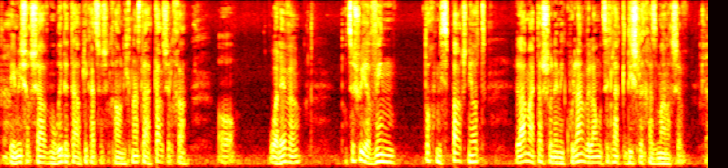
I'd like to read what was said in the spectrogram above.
כן. ואם מישהו עכשיו מוריד את האפליקציה שלך או נכנס לאתר שלך או whatever, אתה רוצה שהוא יבין תוך מספר שניות למה אתה שונה מכולם ולמה הוא צריך להקדיש לך זמן עכשיו. כן.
